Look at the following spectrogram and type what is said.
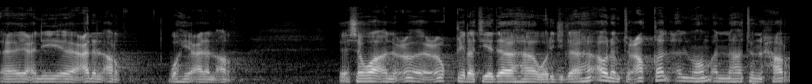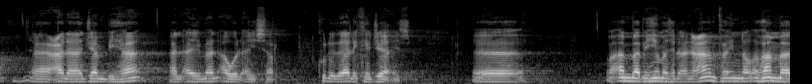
آه، يعني على الأرض وهي على الأرض. سواء عقلت يداها ورجلاها أو لم تعقل المهم أنها تنحر آه، على جنبها الأيمن أو الأيسر. كل ذلك جائز. آه، وأما بهيمة الأنعام فإن فأما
